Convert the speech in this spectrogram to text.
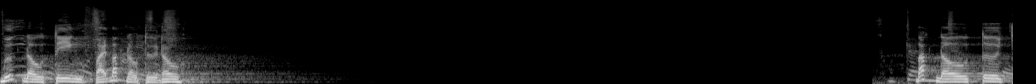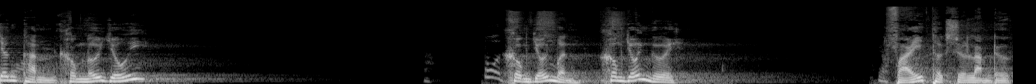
Bước đầu tiên phải bắt đầu từ đâu? Bắt đầu từ chân thành, không nói dối. Không dối mình, không dối người. Phải thực sự làm được.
